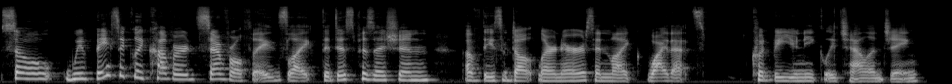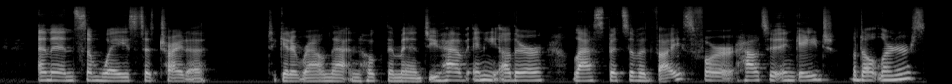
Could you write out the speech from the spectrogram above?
so we've basically covered several things like the disposition of these adult learners and like why that's could be uniquely challenging, and then some ways to try to to get around that and hook them in. Do you have any other last bits of advice for how to engage adult learners?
